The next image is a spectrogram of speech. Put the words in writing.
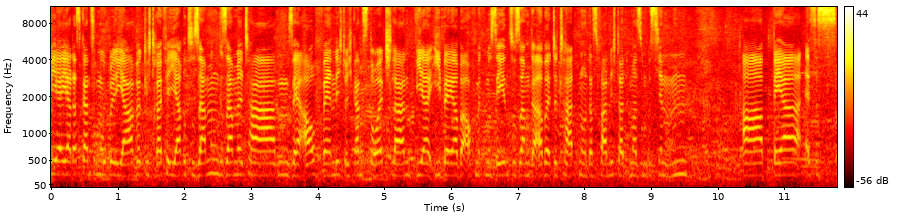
wir ja das ganze Mobiliar wirklich drei, vier Jahre zusammengesammelt haben, sehr aufwendig durch ganz Deutschland, via Ebay, aber auch mit Museen zusammengearbeitet hatten. Und das fand ich dann immer so ein bisschen, mh, hm, aber es ist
